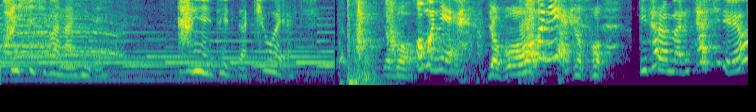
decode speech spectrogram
환씨 집안 아닌데 당연히 데리다 키워야지. 여보. 어머니! 여보. 어머니! 여보. 이 사람 말이 사실이에요?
